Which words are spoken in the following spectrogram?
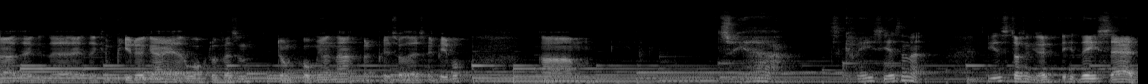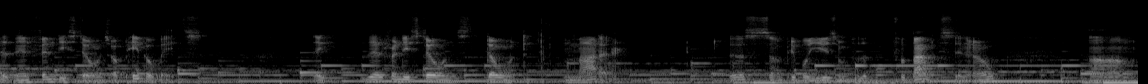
The, the the computer guy that walked with Vision. Don't quote me on that, but I'm pretty sure there's new people. Um, so yeah, it's crazy, isn't it? He just doesn't. They said that the Infinity Stones are paperweights. The Infinity Stones don't matter. Just some people use them for the for bounce, you know. Um,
